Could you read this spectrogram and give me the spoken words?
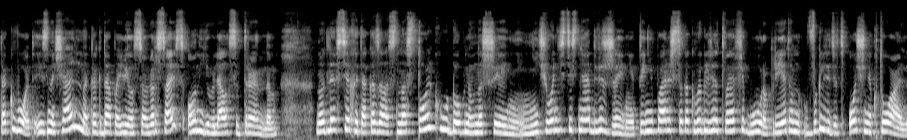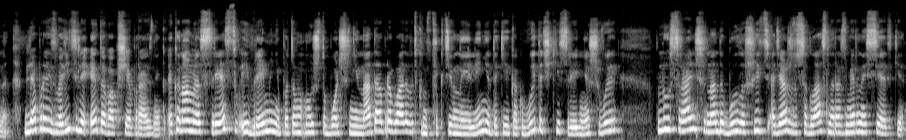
Так вот, изначально, когда появился оверсайз, он являлся трендом. Но для всех это оказалось настолько удобно в ношении, ничего не стесняя движений, ты не паришься, как выглядит твоя фигура, при этом выглядит очень актуально. Для производителей это вообще праздник. Экономия средств и времени, потому что больше не надо обрабатывать конструктивные линии, такие как выточки, средние швы, Плюс раньше надо было шить одежду согласно размерной сетке,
